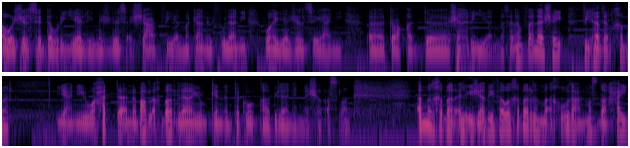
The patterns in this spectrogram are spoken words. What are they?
أو الجلسة الدورية لمجلس الشعب في المكان الفلاني وهي جلسة يعني آه، تعقد آه، شهريا مثلا فلا شيء في هذا الخبر. يعني وحتى أن بعض الأخبار لا يمكن أن تكون قابلة للنشر أصلا. أما الخبر الإيجابي فهو الخبر المأخوذ عن مصدر حي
